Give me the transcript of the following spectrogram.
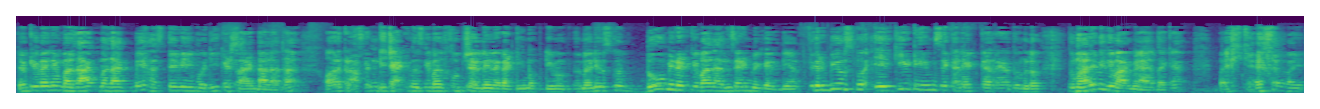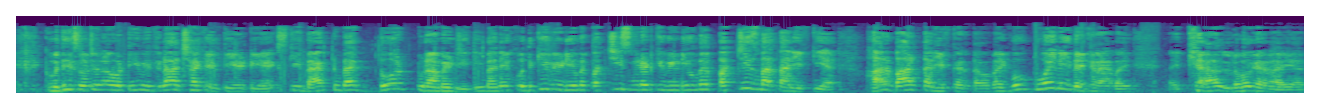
क्योंकि मैंने मज़ाक मज़ाक में हँसते हुए इमोजी के साथ डाला था और क्राफ्टन की चैट में उसके बाद खूब चलने लगा टीम अप टीम अप तो मैंने उसको दो मिनट के बाद अनसेंड भी कर दिया। फिर भी उसको एक ही टीम से कनेक्ट कर रहे हो तुम लोग। तुम्हारे भी दिमाग में आया था क्या? भाई कैसा भाई? खुद ही सोचो ना वो टीम इतना अच्छा खेलती है टीएक्स की। बैक टू बैक दो टूर्नामेंट जीती। मैंने खुद की वीडियो में 25 मिनट की वीडियो में 25 बार तारीफ़ की है। हर बार तारीफ़ करता हूँ भाई। वो कोई नहीं देख रहा है भाई। क्या लोग है भाई यार।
